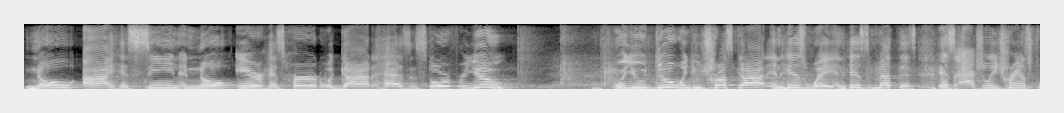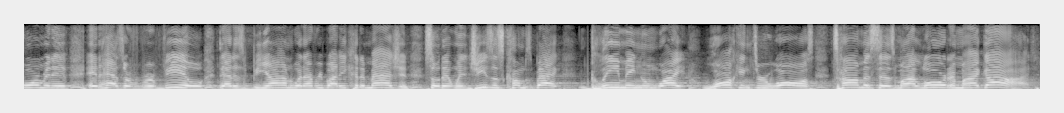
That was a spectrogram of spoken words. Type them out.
no eye has seen and no ear has heard what God has in store for you. What you do when you trust God in His way and His methods is actually transformative It has a reveal that is beyond what everybody could imagine. So that when Jesus comes back, gleaming in white, walking through walls, Thomas says, My Lord and my God.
